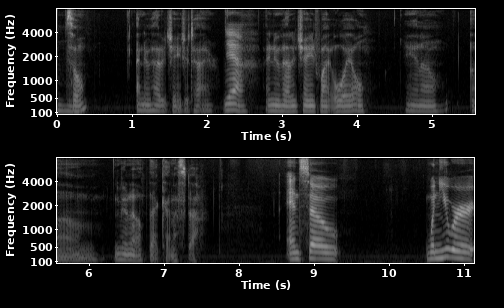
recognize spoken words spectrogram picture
Mhm. So I knew how to change a tire. Yeah. I knew how to change my oil, you know, um, you know that kind of stuff. And so, when you were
